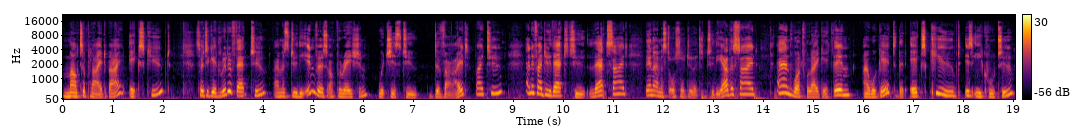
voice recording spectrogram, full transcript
multiplied by x cubed so to get rid of that 2, I must do the inverse operation, which is to divide by 2. And if I do that to that side, then I must also do it to the other side. And what will I get then? I will get that x cubed is equal to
